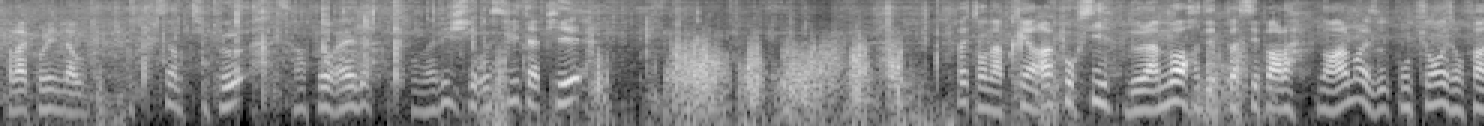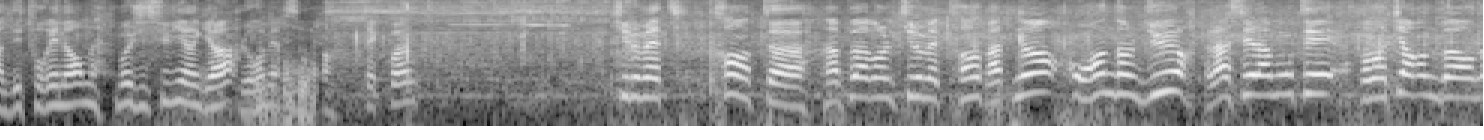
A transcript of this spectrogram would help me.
Sur la colline là-haut. C'est un petit peu, c'est un peu raide. À mon avis, je suis aussi vite à pied. En fait, on a pris un raccourci de la mort d'être passé par là. Normalement, les autres concurrents, ils ont fait un détour énorme. Moi, j'ai suivi un gars, je le remercie. Checkpoint. Kilomètre 30, euh, un peu avant le kilomètre 30. Maintenant, on rentre dans le dur. Là, c'est la montée pendant 40 bornes.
